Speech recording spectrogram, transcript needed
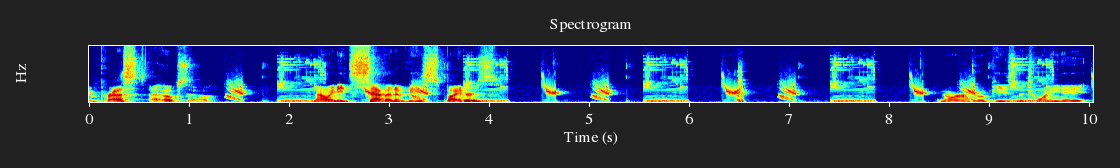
Impressed? I hope so. Now we need seven of these spiders. In order to appease the 28.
